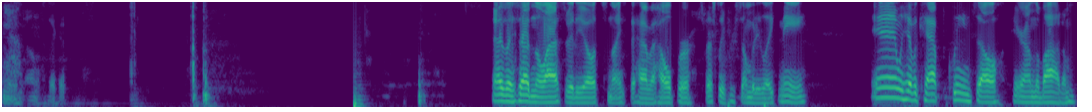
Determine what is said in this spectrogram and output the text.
yeah. unstick it. As I said in the last video, it's nice to have a helper, especially for somebody like me. And we have a capped queen cell here on the bottom.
